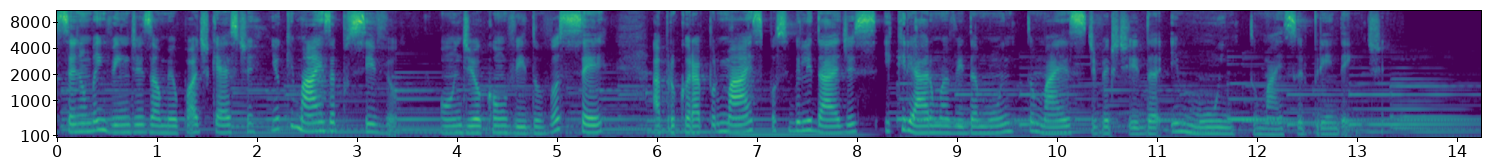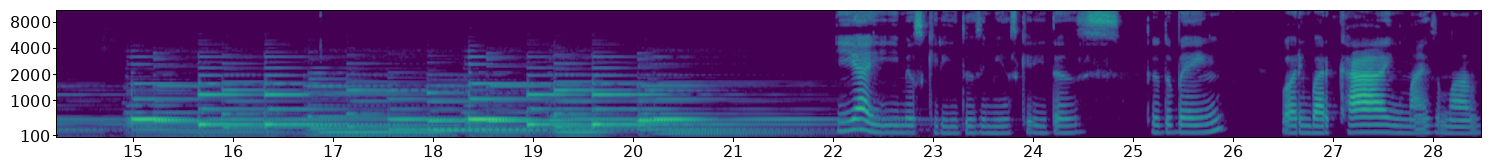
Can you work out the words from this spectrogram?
Sejam bem-vindos ao meu podcast E o que mais é possível, onde eu convido você a procurar por mais possibilidades e criar uma vida muito mais divertida e muito mais surpreendente. E aí, meus queridos e minhas queridas, tudo bem? Bora embarcar em mais uma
